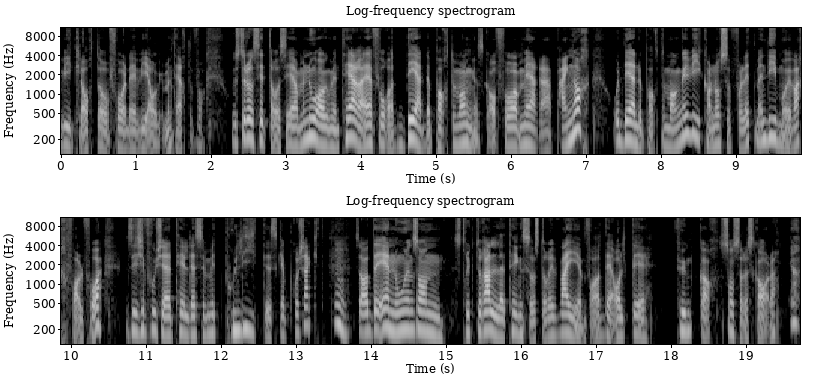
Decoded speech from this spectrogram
vi klarte å få det vi argumenterte for. Hvis du da sitter og sier men nå argumenterer jeg for at det departementet skal få mer penger, og det departementet vi kan også få litt, men de må i hvert fall få. Hvis ikke får ikke jeg til det som er mitt politiske prosjekt. Mm. Så at det er noen sånn strukturelle ting som står i veien for at det alltid funker sånn som det skal. da.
